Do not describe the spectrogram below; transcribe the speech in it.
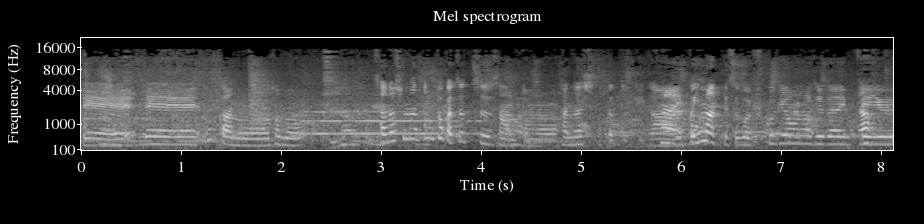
てでなんかあのその佐渡島さんとかツッツーさんとも話してた時が、はい。やっぱ今ってすごい副業の時代っていう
